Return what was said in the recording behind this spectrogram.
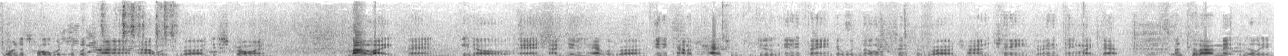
during this whole particular time, I was uh, destroying my life, and you know, and I didn't have uh, any kind of passion to do anything. There was no sense of uh, trying to change or anything like that until I met Lily,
